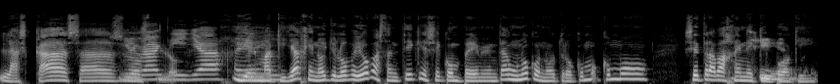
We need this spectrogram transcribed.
las casas, y el maquillaje. y el maquillaje, ¿no? Yo lo veo bastante que se complementan uno con otro. ¿Cómo, cómo se trabaja en equipo aquí?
